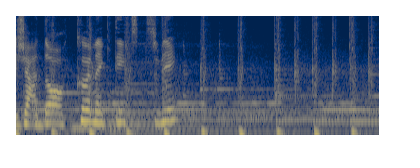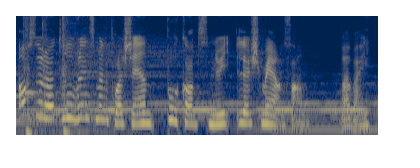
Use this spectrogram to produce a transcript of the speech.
J'adore connecter, tu te souviens? On se retrouve la semaine prochaine pour continuer le chemin ensemble. Bye bye.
